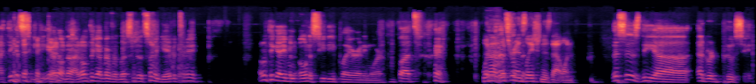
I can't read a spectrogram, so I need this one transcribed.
I think it's CD. I don't know. I don't think I've ever listened to it. Someone gave it to me. I don't think I even own a CD player anymore. But what, what translation is that one? This is the uh, Edward Pusey.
